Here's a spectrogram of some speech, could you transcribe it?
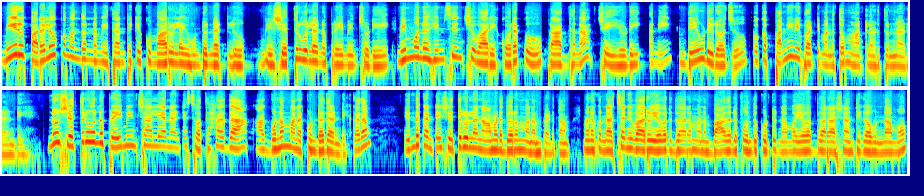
మీరు పరలోకమందున్న మీ తండ్రికి కుమారులై ఉండునట్లు మీ శత్రువులను ప్రేమించుడి మిమ్మును హింసించు వారి కొరకు ప్రార్థన చేయుడి అని దేవుడి రోజు ఒక పనిని బట్టి మనతో మాట్లాడుతున్నాడండి. నువ్వు శత్రువును ప్రేమించాలి అని అంటే స్వతహాగా ఆ గుణం మనకు ఉండదండి కదా? ఎందుకంటే శత్రువుల నామడ దూరం మనం పెడతాం. మనకు నచ్చని వారు ఎవరి ద్వారా మనం బాధలు పొందుకుంటున్నామో ఎవరి ద్వారా అశాంతిగా ఉన్నామో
